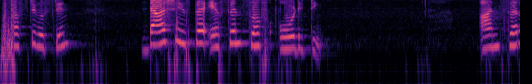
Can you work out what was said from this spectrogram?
First question dash is the essence of auditing answer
